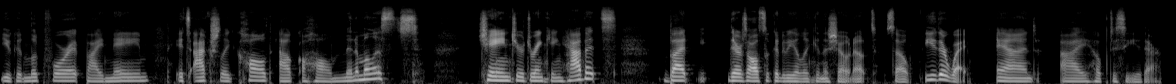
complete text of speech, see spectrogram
you can look for it by name. It's actually called Alcohol Minimalists. Change your drinking habits, but there's also going to be a link in the show notes. So either way, and I hope to see you there.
